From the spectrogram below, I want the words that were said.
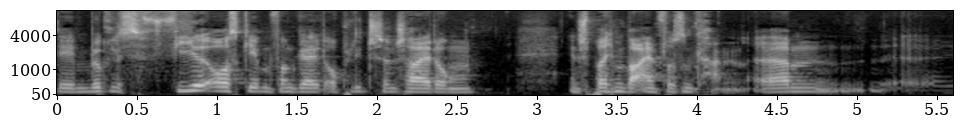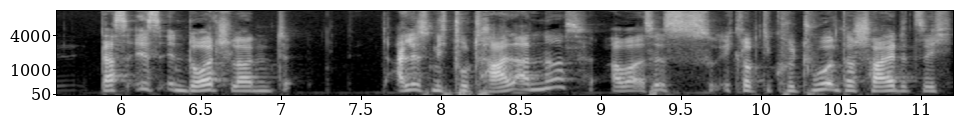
dem möglichst viel Ausgeben von Geld auch politische Entscheidungen entsprechend beeinflussen kann. Ähm, das ist in Deutschland alles nicht total anders, aber es ist, ich glaube, die Kultur unterscheidet sich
